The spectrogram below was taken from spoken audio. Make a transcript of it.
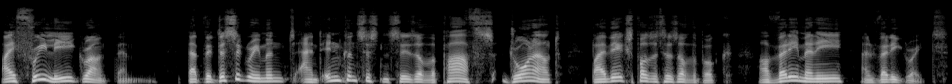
I freely grant them that the disagreement and inconsistencies of the paths drawn out by the expositors of the book are very many and very great.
